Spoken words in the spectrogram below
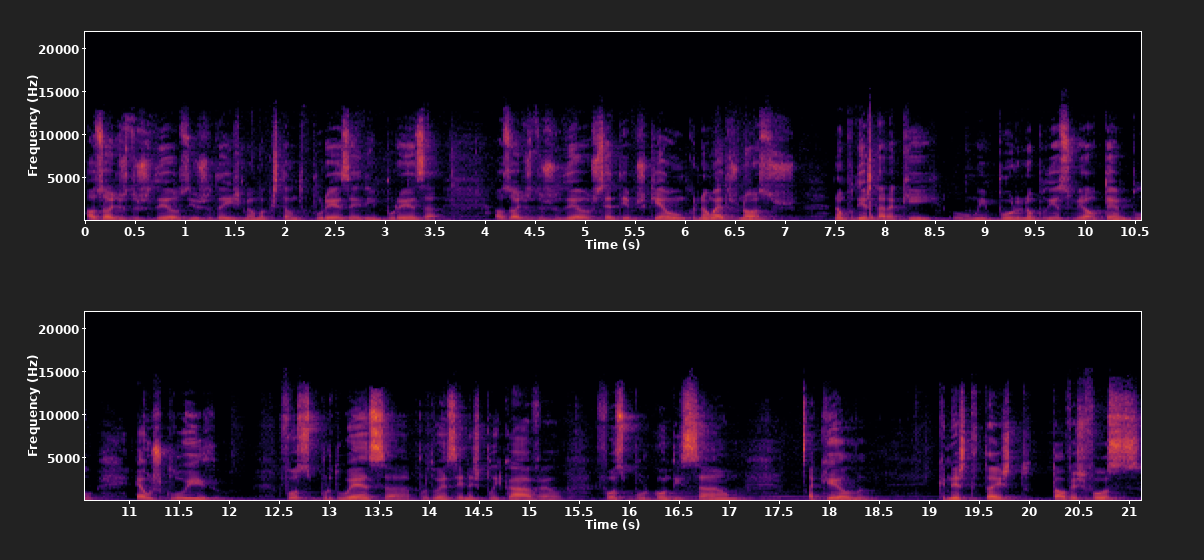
aos olhos dos judeus, e o judaísmo é uma questão de pureza e de impureza, aos olhos dos judeus sentimos que é um que não é dos nossos, não podia estar aqui, um impuro não podia subir ao templo, é um excluído. Fosse por doença, por doença inexplicável, fosse por condição, aquele que neste texto talvez fosse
